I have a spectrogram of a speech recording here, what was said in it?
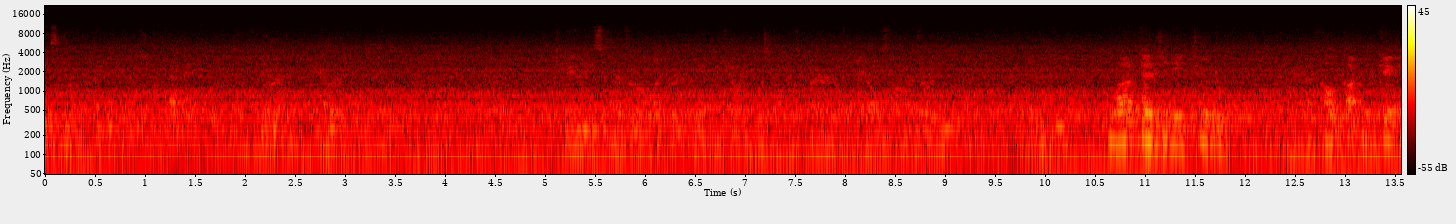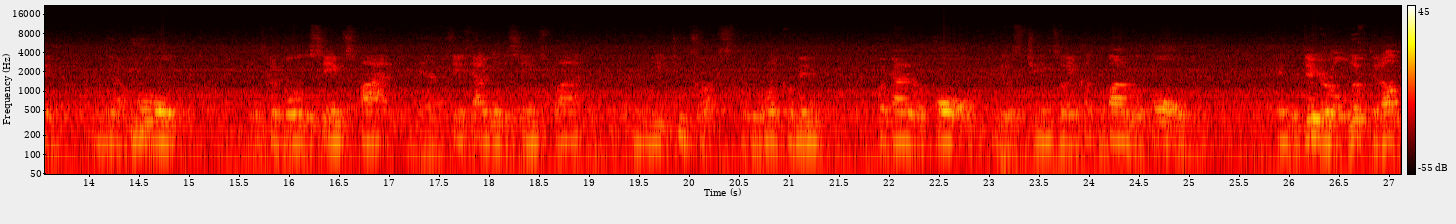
pieces of equipment that we should have. The other, the other communities that have their own electric, maybe Joey was always better, they also have their own. A lot of times you need two, I'll cut and kick it, you got a pole, it's gonna go in the same spot, Yeah, so it's gotta go in the same spot, and you need two trucks, and one will come in, hook onto the pole, you use a chainsaw, you cut the bottom of the pole, and the digger will lift it up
